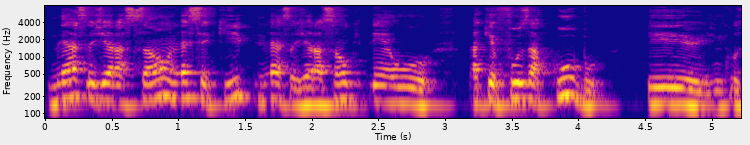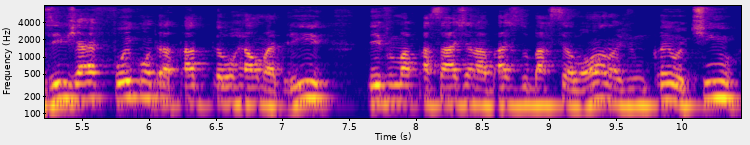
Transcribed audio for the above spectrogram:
nessa geração, nessa equipe, nessa geração que tem o Takefusa Kubo, que inclusive já foi contratado pelo Real Madrid, teve uma passagem na base do Barcelona, de um canhotinho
